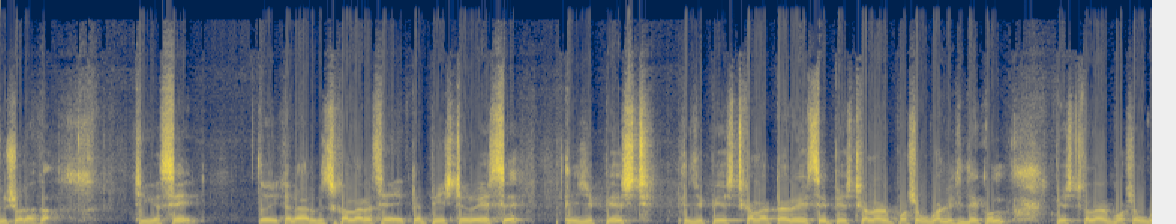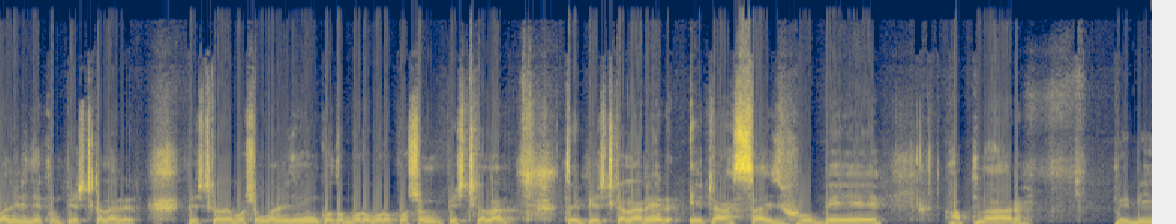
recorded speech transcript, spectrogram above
দুশো টাকা, ঠিক আছে? তো এখানে আর কিছু কালার আছে। একটা পেস্ট রয়েছে, এই যে পেস্ট এই যে পেস্ট কালারটা রয়েছে পেস্ট কালার পশম কোয়ালিটি দেখুন পেস্ট কালার পশম কোয়ালিটি দেখুন পেস্ট কালারের পেস্ট কালার পশম কোয়ালিটি দেখুন, কত বড় বড় পশম পেস্ট কালার তো এই পেস্ট কালারের এটা সাইজ হবে আপনার মেবি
